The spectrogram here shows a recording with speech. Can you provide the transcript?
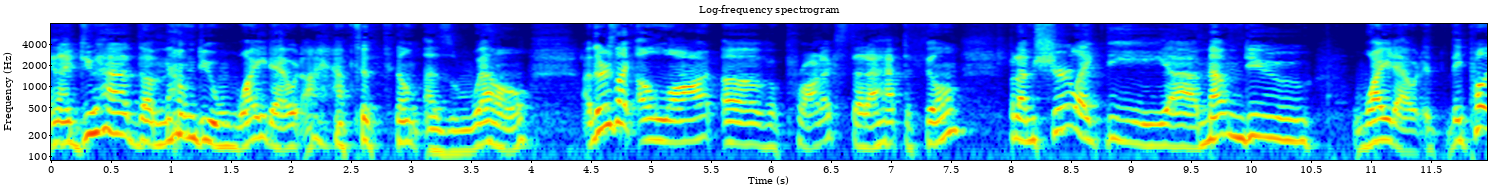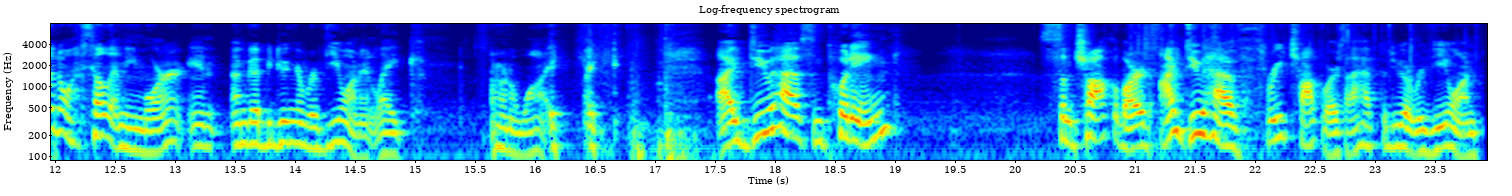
And I do have the Mountain Dew Whiteout I have to film as well. Uh, there's like a lot of products that I have to film, but I'm sure like the uh, Mountain Dew whiteout. They probably don't sell it anymore, and I'm gonna be doing a review on it. Like, I don't know why. Like, I do have some pudding, some chocolate bars. I do have three chocolate bars I have to do a review on.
